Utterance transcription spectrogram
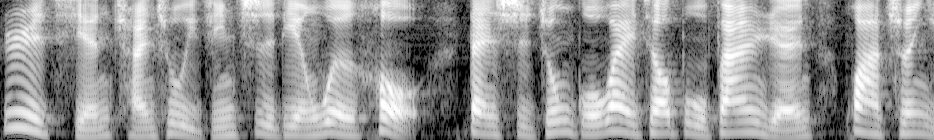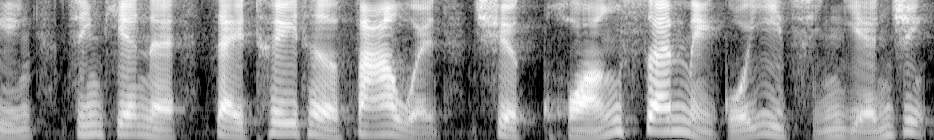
日前传出已经致电问候，但是中国外交部发言人华春莹今天呢在推特发文，却狂酸美国疫情严峻，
